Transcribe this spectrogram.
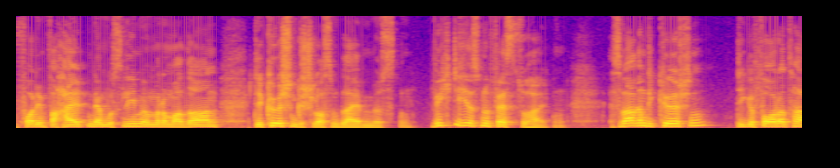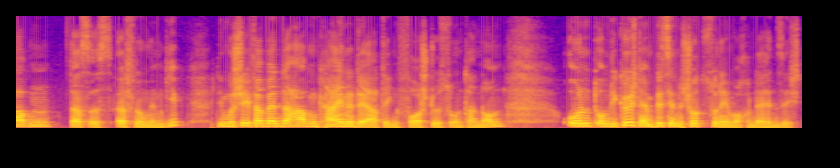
vor dem Verhalten der Muslime im Ramadan die Kirchen geschlossen bleiben müssten. Wichtig ist nur festzuhalten, es waren die Kirchen, die gefordert haben, dass es Öffnungen gibt. Die Moscheeverbände haben keine derartigen Vorstöße unternommen. Und um die Kirchen ein bisschen in Schutz zu nehmen, auch in der Hinsicht,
